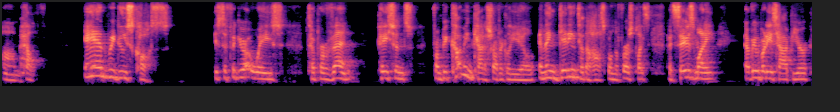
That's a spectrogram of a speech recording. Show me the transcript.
um, health and reduce costs is to figure out ways to prevent patients from becoming catastrophically ill and then getting to the hospital in the first place. That saves money, everybody's happier,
